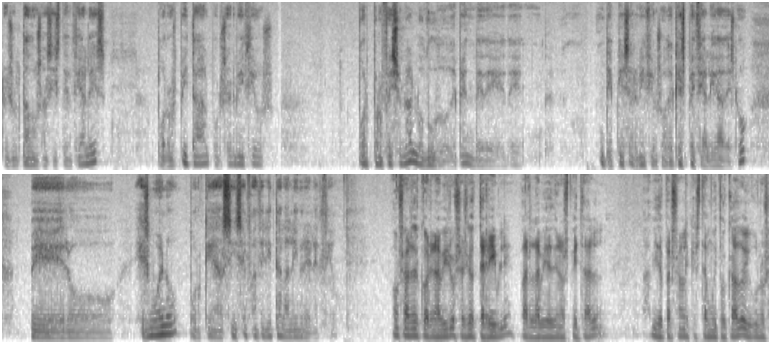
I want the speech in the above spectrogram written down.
resultados asistenciales, por hospital, por servicios, por profesional lo dudo, depende de, de, qué servicios o de qué especialidades, ¿no? Pero es bueno porque así se facilita la libre elección. Vamos a hablar del coronavirus, ha sido terrible para la vida de un hospital. Ha habido personal que está muy tocado y algunos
